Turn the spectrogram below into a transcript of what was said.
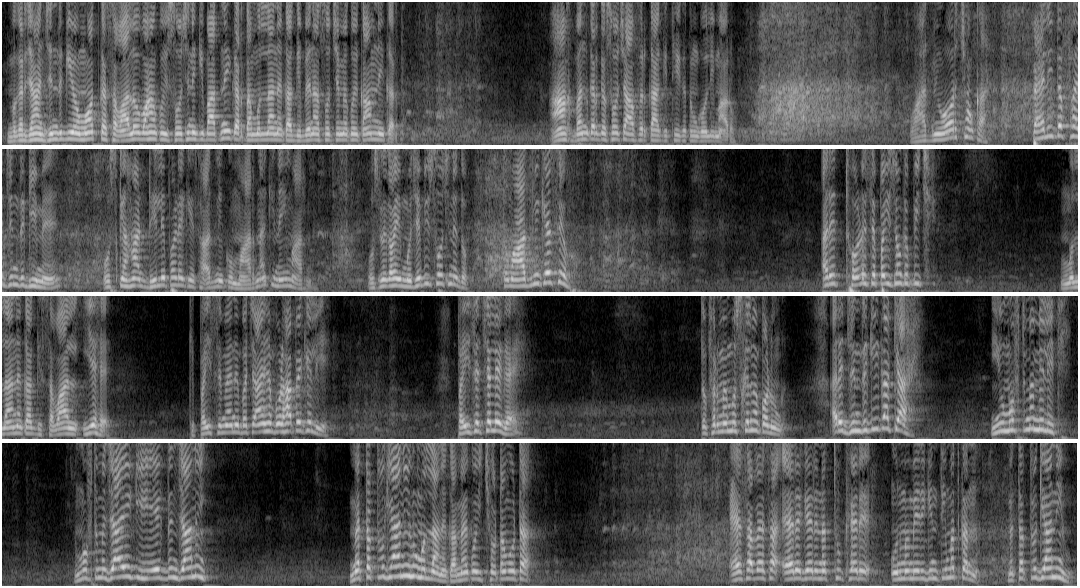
मगर जहाँ ज़िंदगी और मौत का सवाल हो, वहाँ कोई सोचने की बात नहीं करता। मुल्ला ने कहा कि बिना सोचे में कोई काम नहीं करता। आँख बंद करके सोचा और फिर कहा कि ठीक है, तुम गोली मारो। वो आदमी और चौंका पहली दफ़ा ज़िंदगी में उसके हाथ ढीले पड़े कि इस आदमी को मारना कि नहीं मारना? उसने कहा, भाई, मुझे भी सोचने दो। तुम आदमी कैसे हो? अरे थोड़े से पैसों के पीछे। मुल्ला ने कहा कि सवाल यह है कि पैसे मैंने बचाए हैं बुढ़ापे के लिए। पैसे चले गए तो फिर मैं मुश्किल में पड़ूँगा। अरे ज़िंदगी का क्या है? यूँ मुफ़्त में मिली थी। मुफ़्त में जाएगी एक दिन जानी मैं तत्वज्ञानी हूँ मुल्ला ने कहा मैं कोई छोटा मोटा ऐसा वैसा एरे गहरे नत्थु खेरे, उनमें मेरी गिनती मत करना। मैं तत्वज्ञानी हूँ।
